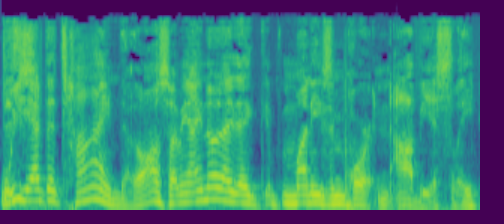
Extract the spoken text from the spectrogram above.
Does we- he have the time, though? Also, I mean, I know that like, money's important, obviously.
